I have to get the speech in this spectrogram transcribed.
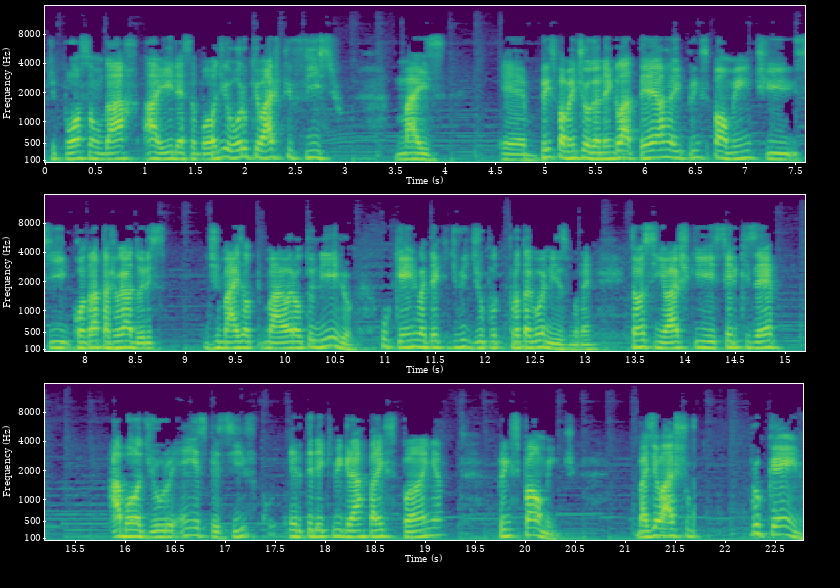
que possam dar a ele essa bola de ouro, que eu acho difícil. Mas é, principalmente jogando na Inglaterra e principalmente se contratar jogadores de mais alto, maior alto nível, o Kane vai ter que dividir o protagonismo, né? Então assim, eu acho que se ele quiser a bola de ouro em específico, ele teria que migrar para a Espanha, principalmente. Mas eu acho pro Kane,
